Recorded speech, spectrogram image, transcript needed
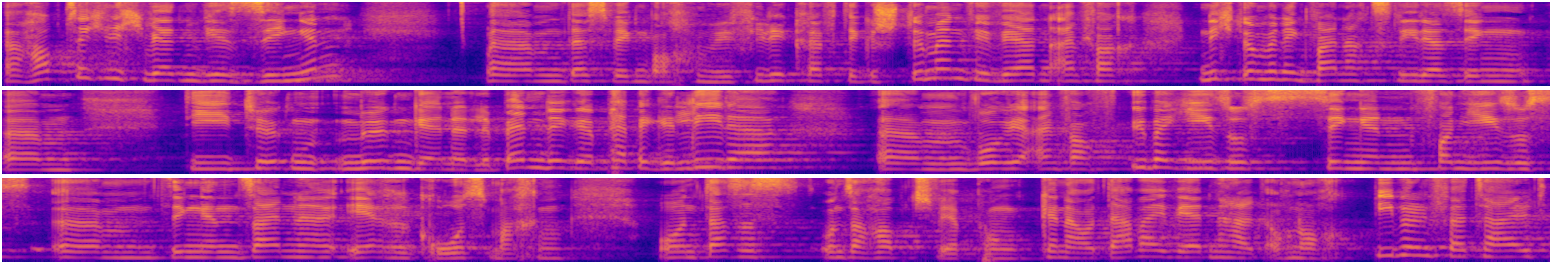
Äh, hauptsächlich werden wir singen. Ähm, deswegen brauchen wir viele kräftige Stimmen. Wir werden einfach nicht unbedingt Weihnachtslieder singen. Ähm, die Türken mögen gerne lebendige, peppige Lieder, ähm, wo wir einfach über Jesus singen, von Jesus ähm, singen, seine Ehre groß machen. Und das ist unser Hauptschwerpunkt. Genau, dabei werden halt auch noch Bibeln verteilt.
